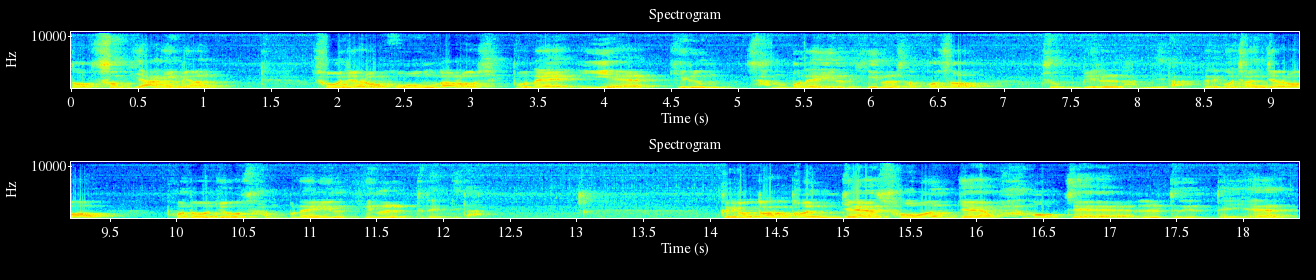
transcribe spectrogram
또 숫양이면 소재로 고운 가루 10분의 2에 기름 3분의 1 흰을 섞어서 준비를 합니다. 그리고 전제로 포도주 3분의 1 흰을 드립니다. 그리고 또한 번제, 소원제, 화목제를 드릴 때에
